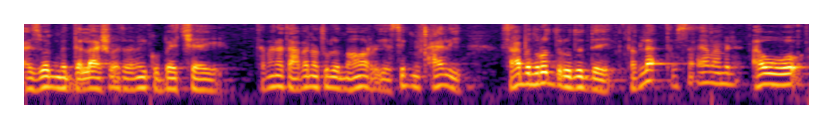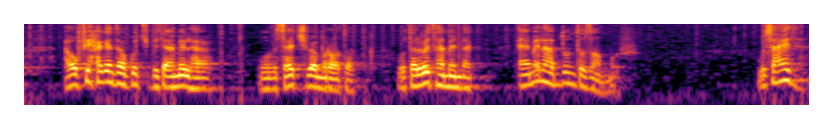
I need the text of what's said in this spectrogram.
ازواج متدلعه شوية تعمل كوباية شاي. طب أنا تعبانة طول النهار يا سيبني في حالي. ساعات بنرد ردود دي طب لا طب استنى اعمل أو أو في حاجة أنت ما كنتش بتعملها وما بتساعدش بيها مراتك وطلبتها منك اعملها بدون تذمر. وساعدها.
